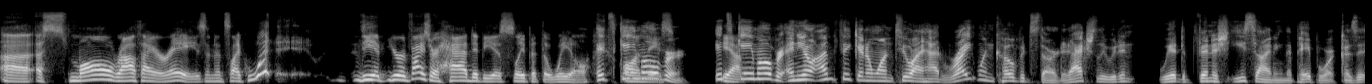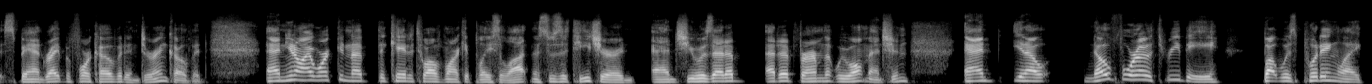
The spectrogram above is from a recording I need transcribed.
uh, a small Roth IRAs and it's like what the your advisor had to be asleep at the wheel. It's game on these. over. It's Yeah. game over. And you know, I'm thinking of one too I had right when COVID started. Actually, we didn't we had to finish e-signing the paperwork because it spanned right before COVID and during COVID. And you know, I work in the, the K to 12 marketplace a lot. And this was a teacher, and, and she was at a at a firm that we won't mention. And you know, no 403b, but was putting like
